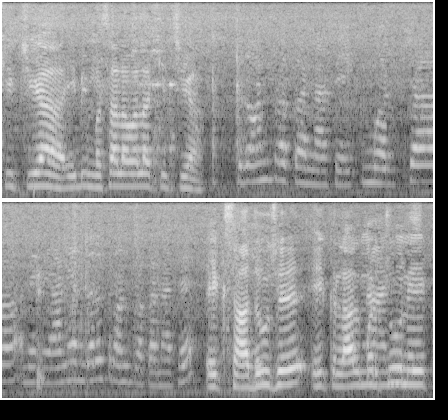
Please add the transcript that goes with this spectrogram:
કિચિયા, એ બી મસાલાવાળા કિચિયા. ત્રણ પ્રકારના છે. એક મરચા અને આની અંદર ત્રણ પ્રકારના છે. એક સાદું છે એક લાલ મરચું ને એક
